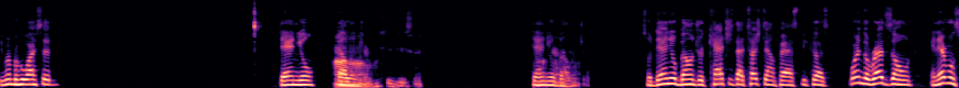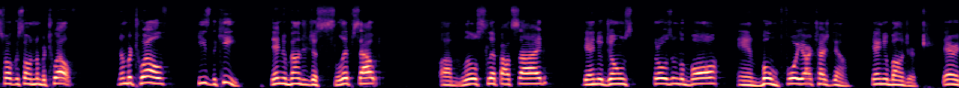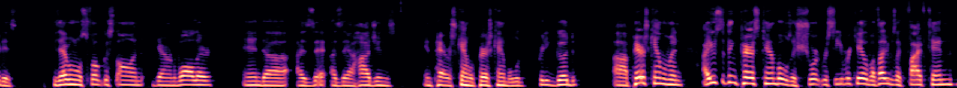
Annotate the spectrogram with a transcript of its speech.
You remember who I said? Daniel uh, Bellinger. what did you say? Daniel okay. Bellinger. So Daniel Bellinger catches that touchdown pass because we're in the red zone and everyone's focused on number 12. Number 12, he's the key. Daniel Bellinger just slips out, um, little slip outside. Daniel Jones throws him the ball and boom, four yard touchdown. Daniel Bellinger. There it is. Because everyone was focused on Darren Waller and uh, Isaiah, Isaiah Hodgins and Parris Campbell. Parris Campbell looked pretty good. Uh, Parris Campbell, man, I used to think Parris Campbell was a short receiver, Caleb. I thought he was like 5'10,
